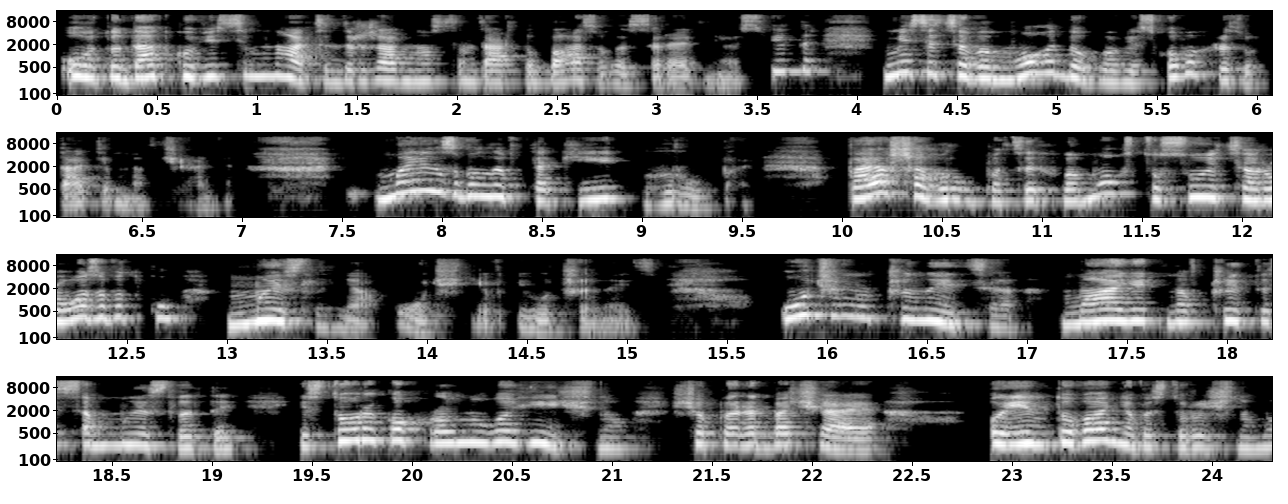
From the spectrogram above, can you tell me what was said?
У додатку 18 державного стандарту базової середньої освіти містяться вимоги до обов'язкових результатів навчання. Ми їх звели в такі групи. Перша група цих вимог стосується розвитку мислення учнів і учениць. Учень учениця мають навчитися мислити історико-хронологічно, що передбачає орієнтування в історичному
